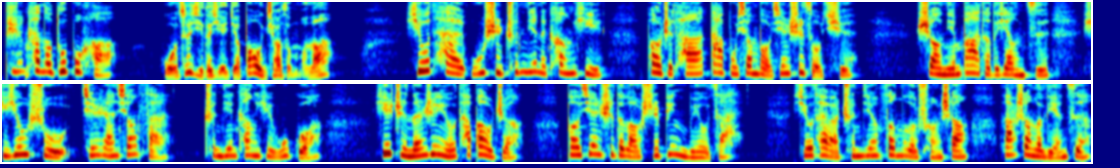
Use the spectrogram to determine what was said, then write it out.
被人看到多不好。”我自己的姐姐抱一下怎么了？犹太无视春天的抗议，抱着他大步向保健室走去。少年霸道的样子与优树截然相反。春天抗议无果，也只能任由他抱着。保健室的老师并没有在。犹太把春天放到了床上，拉上了帘子，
